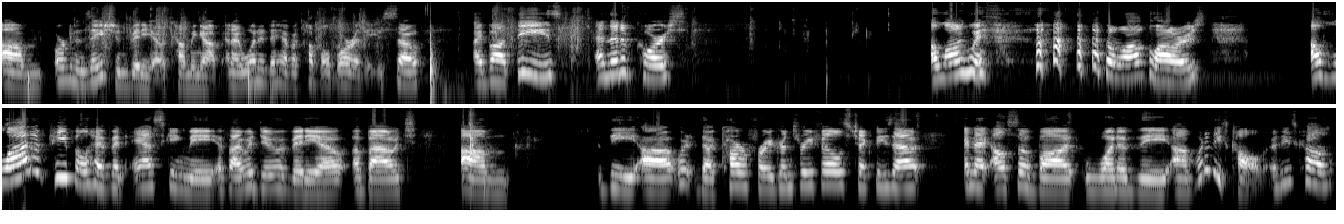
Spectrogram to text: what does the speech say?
um, organization video coming up, and I wanted to have a couple more of these. So I bought these. And then, of course, along with the wallflowers, a lot of people have been asking me if I would do a video about um, the uh, the car fragrance refills. Check these out. And I also bought one of the um, what are these called? Are these called?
